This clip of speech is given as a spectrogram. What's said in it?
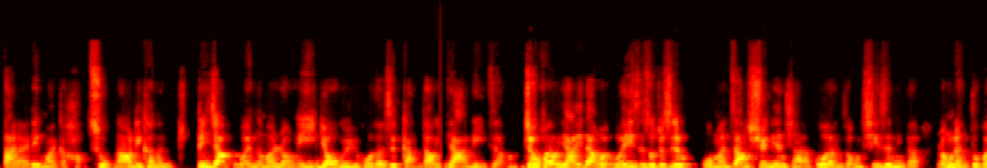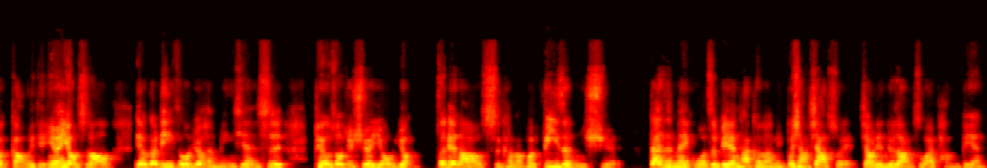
带来另外一个好处，然后你可能比较不会那么容易犹豫，或者是感到压力，这样就会有压力。但我我的意思说，就是我们这样训练起来的过程中，其实你的容忍度会高一点，因为有时候有个例子，我觉得很明显是，譬如说去学游泳，这边的老师可能会逼着你学，但是美国这边他可能你不想下水，教练就让你坐在旁边。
